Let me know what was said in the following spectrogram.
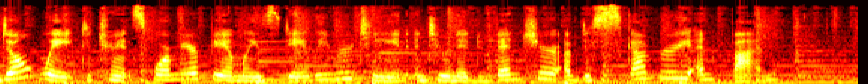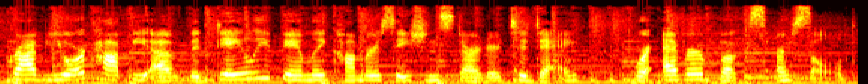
Don't wait to transform your family's daily routine into an adventure of discovery and fun. Grab your copy of the Daily Family Conversation Starter today, wherever books are sold.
